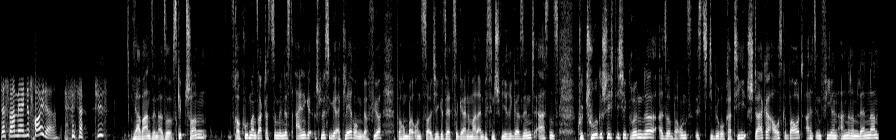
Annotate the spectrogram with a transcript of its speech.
Das war mir eine Freude. ja, tschüss. Ja, Wahnsinn. Also es gibt schon Frau Kuhlmann sagt das zumindest, einige schlüssige Erklärungen dafür, warum bei uns solche Gesetze gerne mal ein bisschen schwieriger sind. Erstens kulturgeschichtliche Gründe. Also bei uns ist die Bürokratie stärker ausgebaut als in vielen anderen Ländern.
